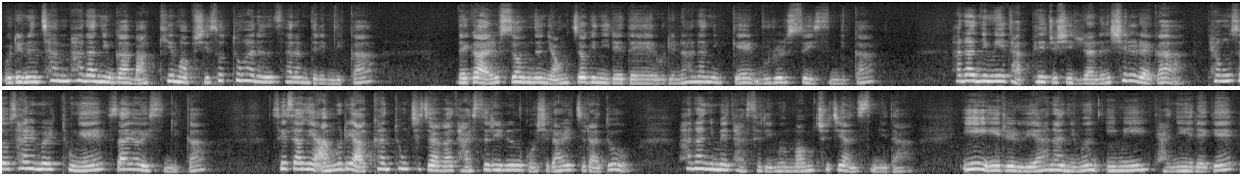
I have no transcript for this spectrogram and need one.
우리는 참 하나님과 막힘없이 소통하는 사람들입니까? 내가 알 수 없는 영적인 일에 대해 우리는 하나님께 물을 수 있습니까? 하나님이 답해 주시리라는 신뢰가 평소 삶을 통해 쌓여 있습니까? 세상에 아무리 악한 통치자가 다스리는 곳이라 할지라도 하나님의 다스림은 멈추지 않습니다. 이 일을 위해 하나님은 이미 다니엘에게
